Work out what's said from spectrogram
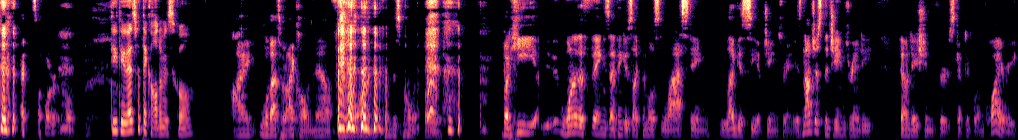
that's horrible. Do you think that's what they called him in school? I well, that's what I call him now from, now on, from this moment forward. But he, one of the things I think is like the most lasting legacy of James Randi is not just the James Randi Foundation for Skeptical Inquiry,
